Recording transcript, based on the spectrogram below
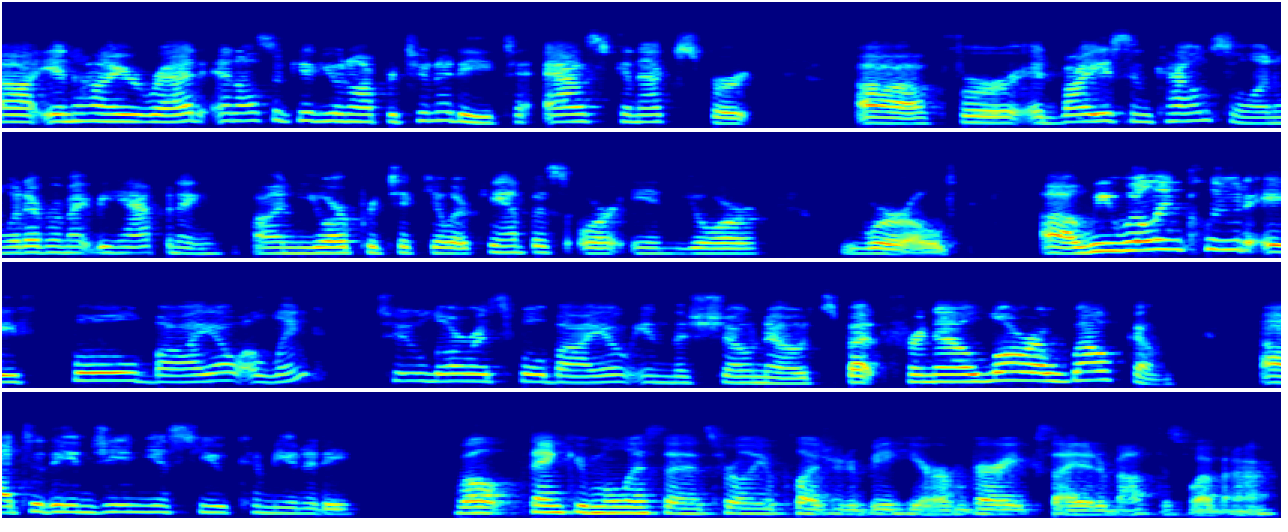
uh, in higher ed and also give you an opportunity to ask an expert uh, for advice and counsel on whatever might be happening on your particular campus or in your world uh, we will include a full bio, a link to Laura's full bio in the show notes. But for now, Laura, welcome uh, to the Ingenious You community. Well, thank you, Melissa. It's really a pleasure to be here. I'm very excited about this webinar.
